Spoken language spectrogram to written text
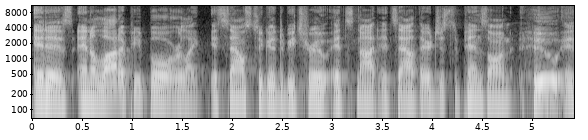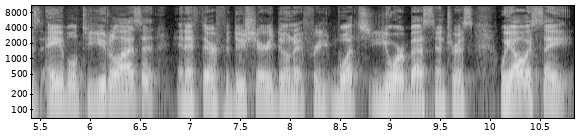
It is. And a lot of people are like, it sounds too good to be true. It's not. It's out there. It just depends on who is able to utilize it and if they're a fiduciary doing it for what's your best interest. We always say,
